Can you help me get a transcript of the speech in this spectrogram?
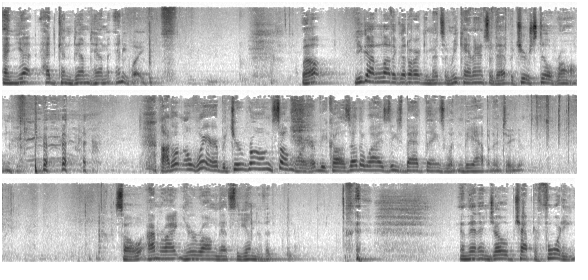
and yet had condemned him anyway. Well, you got a lot of good arguments, and we can't answer that, but you're still wrong. I don't know where, but you're wrong somewhere because otherwise these bad things wouldn't be happening to you. So I'm right and you're wrong. That's the end of it. and then in Job chapter 40,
